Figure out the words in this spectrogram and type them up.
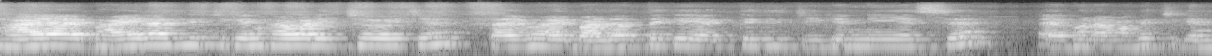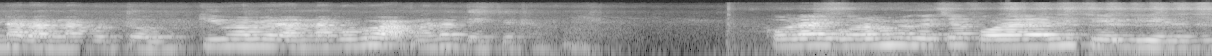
ভাই, ভাইয়ের আজকে চিকেন খাবার ইচ্ছে হয়েছে, তাই ভাই বাজার থেকে এক কেজি চিকেন নিয়ে এসছে। এখন আমাকে চিকেনটা রান্না করতে হবে। কীভাবে রান্না করব আপনারা দেখতে থাকুন। কড়াই গরম হয়ে গেছে কড়াই আমি তেল দিয়ে দেবো।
